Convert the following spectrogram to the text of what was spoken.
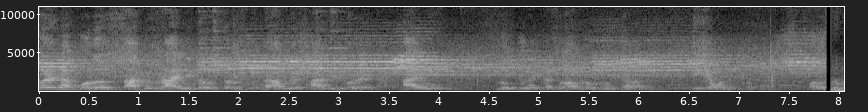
করে না, বরং তার ব্যাপারে আইনি ব্যবস্থা নেওয়ার জন্য আমরা সার্বিকভাবে আইনি লোকজনের কাছেও আমরা অনুরোধ জানাব। এই আমাদের কথা।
